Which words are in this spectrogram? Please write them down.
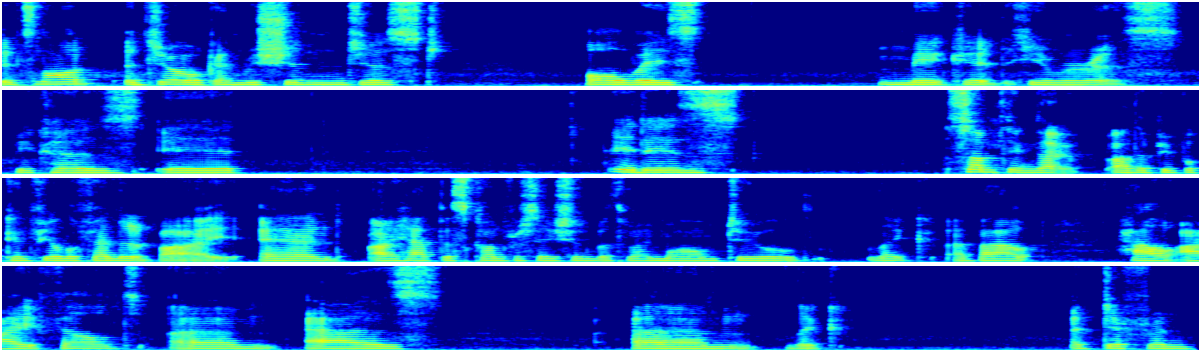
it's not a joke and we shouldn't just always make it humorous because it it is something that other people can feel offended by and i had this conversation with my mom too like about how i felt um as um like a different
